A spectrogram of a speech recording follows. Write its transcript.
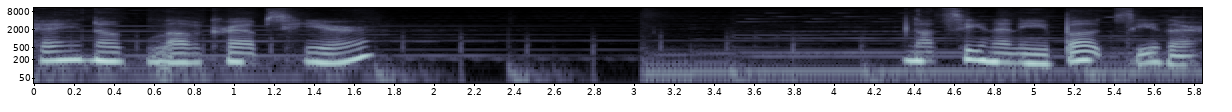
Okay, no lava crabs here. Not seeing any bugs either.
